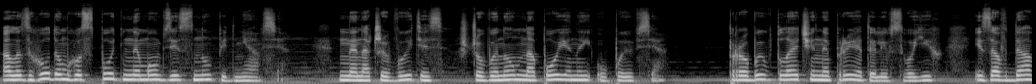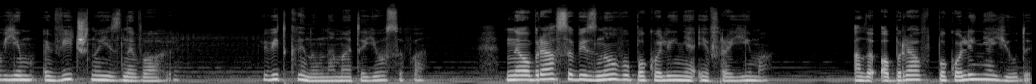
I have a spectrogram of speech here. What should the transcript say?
Але згодом Господь, немов зі сну піднявся неначе витязь, що вином напоєний упився, пробив плечі неприятелів своїх і завдав їм вічної зневаги, відкинув намети Йосифа, не обрав собі знову покоління Ефраїма, але обрав покоління Юди,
